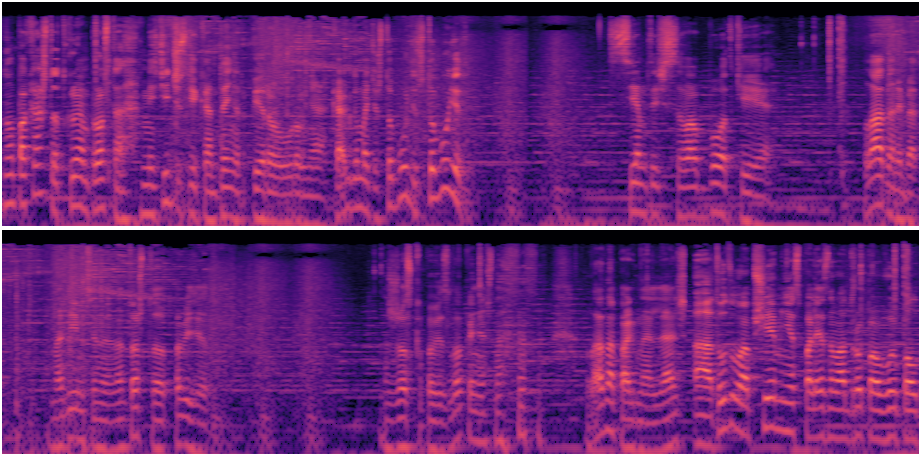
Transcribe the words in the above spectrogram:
Но пока что откроем просто мистический контейнер первого уровня. Как думаете, что будет? Что будет? 7000 свободки. Ладно, ребят. Надеемся на, то, что повезет. Жестко повезло, конечно. Ладно, погнали дальше. А тут вообще мне с полезного дропа выпал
